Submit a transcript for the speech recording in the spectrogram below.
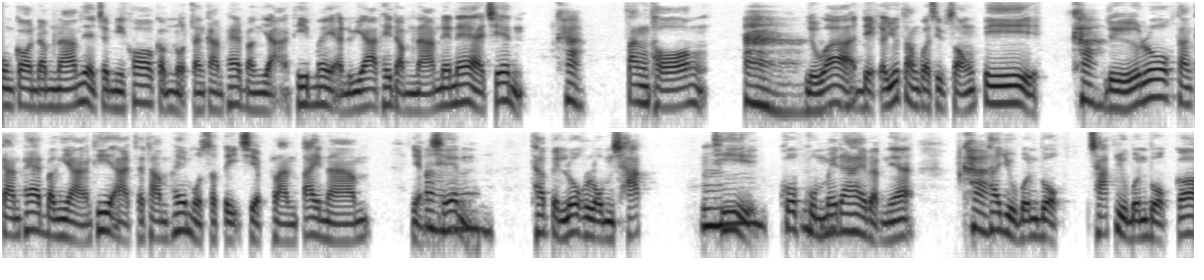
องค์กรดำน้ำเนี่ยจะมีข้อกำหนดทางการแพทย์บางอย่างที่ไม่อนุญาตให้ดำน้ำแน่ๆ เช่นตั้งท้อง หรือว่าเด็กอายุต่ำกว่า 12 ปีหรือโรคทางการแพทย์บางอย่างที่อาจจะทำให้หมดสติเฉียบพลันใต้น้ำอย่างเช่น ถ้าเป็นโรคลมชักที่ควบคุมไม่ได้แบบเนี้ยถ้าอยู่บนบก ชักอยู่บนบกก็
